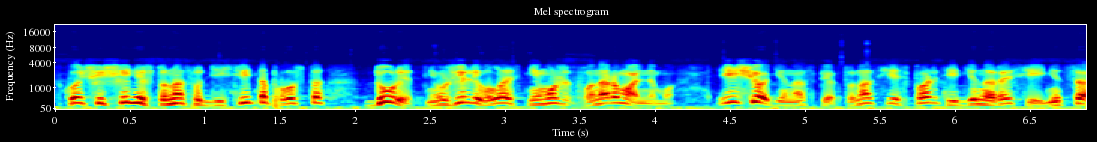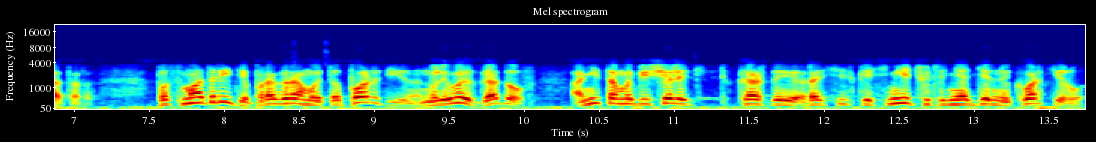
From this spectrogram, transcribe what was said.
Такое ощущение, что нас вот действительно просто дурит. Неужели власть не может по-нормальному? И еще один аспект. У нас есть партия «Единая Россия», инициатор. Посмотрите программу этой партии нулевых годов. Они там обещали каждой российской семье чуть ли не отдельную квартиру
